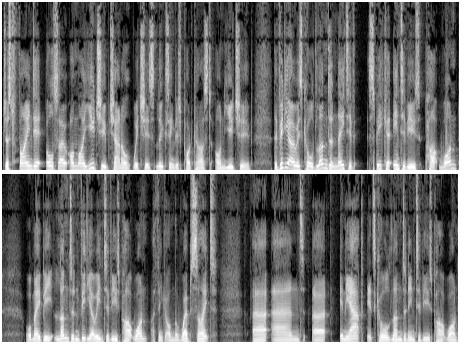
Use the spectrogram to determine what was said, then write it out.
just find it also on my YouTube channel, which is Luke's English Podcast on YouTube. The video is called London Native Speaker Interviews Part 1, or maybe London Video Interviews Part 1, I think on the website. Uh, and uh, in the app, it's called London Interviews Part 1.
